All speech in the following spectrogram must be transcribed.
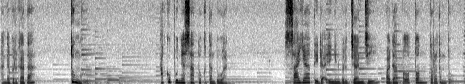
Anda berkata, "Tunggu, aku punya satu ketentuan. Saya tidak ingin berjanji pada peleton tertentu."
